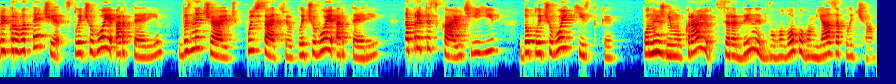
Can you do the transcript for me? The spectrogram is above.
При кровотечі з плечової артерії визначають пульсацію плечової артерії та притискають її до плечової кістки по нижньому краю середини двоголового м'яза плеча.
